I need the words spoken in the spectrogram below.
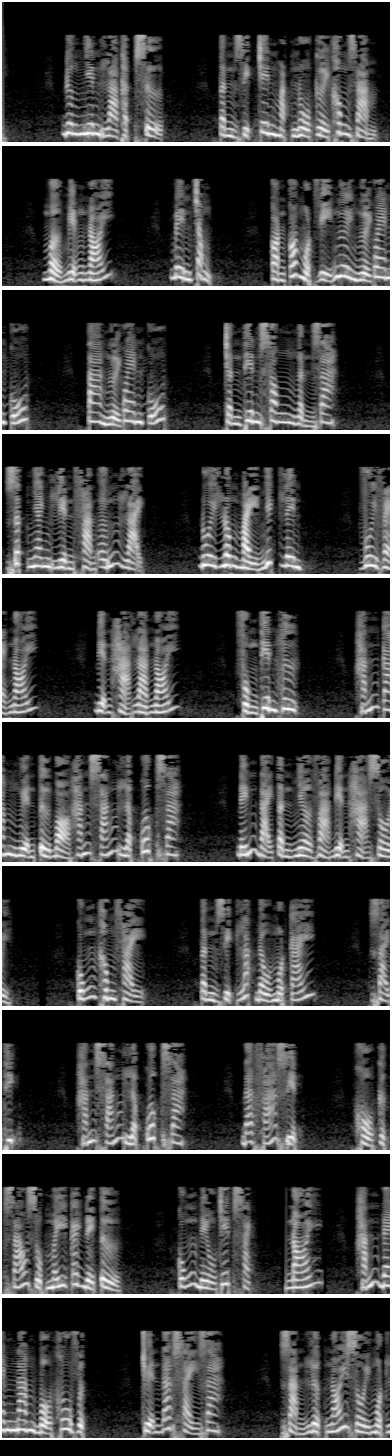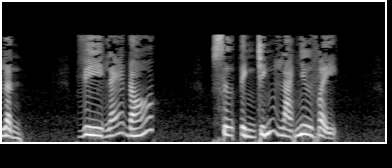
đương nhiên là thật sự, tần dịch trên mặt nụ cười không giảm, mở miệng nói, bên trong, còn có một vị ngươi người quen cũ, ta người quen cũ, trần thiên s o n g ngẩn ra, rất nhanh liền phản ứng lại, đuôi lông mày nhích lên, vui vẻ nói, điện hạ là nói, phùng thiên hư, hắn cam nguyện từ bỏ hắn sáng lập quốc gia, đến đại tần nhờ vả điện hạ rồi, cũng không phải, tần d ị c h lắc đầu một cái, giải thích, hắn sáng lập quốc gia, đã phá diệt, khổ cực giáo dục mấy cái đệ tử, cũng đều chết sạch, nói, hắn đem nam bộ khu vực, chuyện đã xảy ra, giản lược nói rồi một lần, vì lẽ đó, sự tình chính là như vậy,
